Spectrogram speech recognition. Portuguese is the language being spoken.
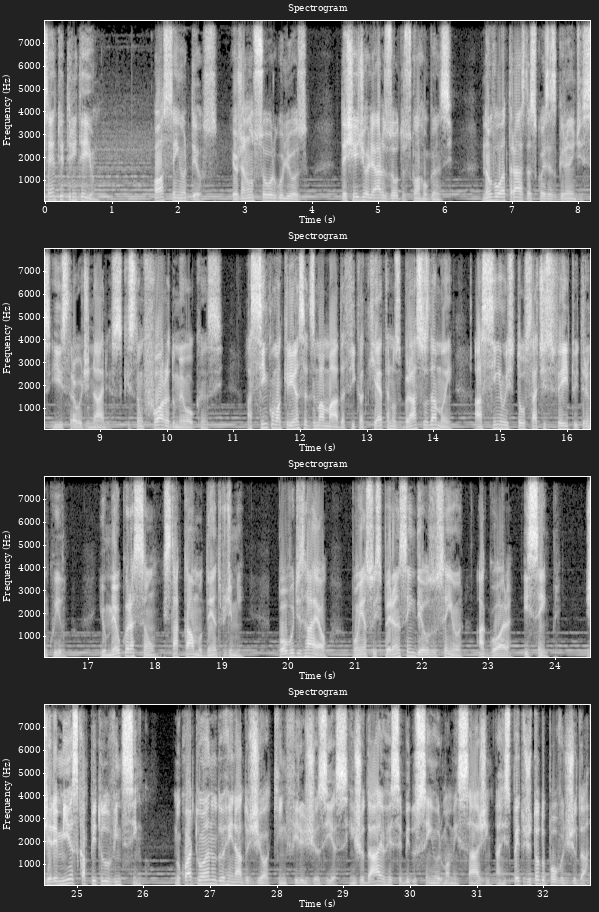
131 Ó Senhor Deus, eu já não sou orgulhoso. Deixei de olhar os outros com arrogância. Não vou atrás das coisas grandes e extraordinárias que estão fora do meu alcance. Assim como a criança desmamada fica quieta nos braços da mãe, assim eu estou satisfeito e tranquilo, e o meu coração está calmo dentro de mim. Povo de Israel, põe a sua esperança em Deus, o Senhor, agora e sempre. Jeremias capítulo 25 no quarto ano do reinado de Joaquim, filho de Josias, em Judá eu recebi do Senhor uma mensagem a respeito de todo o povo de Judá.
